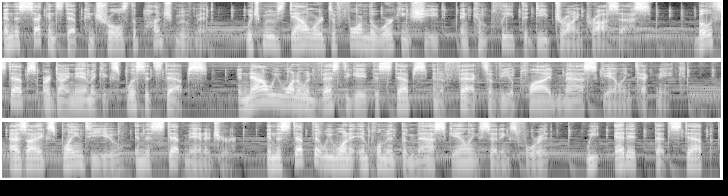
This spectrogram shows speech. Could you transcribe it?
And the second step controls the punch movement, which moves downward to form the working sheet and complete the deep drawing process. Both steps are dynamic explicit steps, and now we want to investigate the steps and effects of the applied mass scaling technique. As I explained to you in the Step Manager, in the step that we want to implement the mass scaling settings for it, we edit that step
